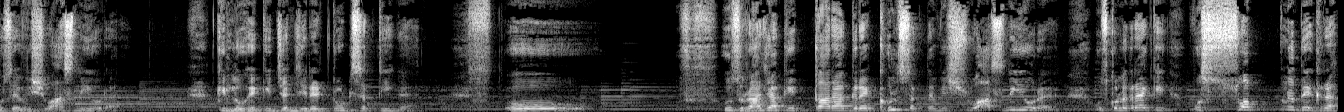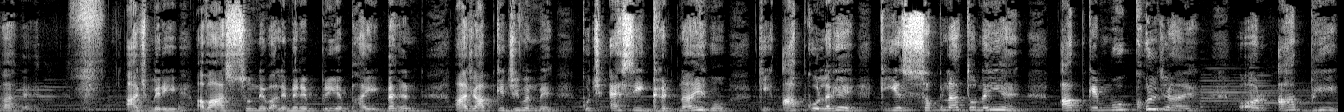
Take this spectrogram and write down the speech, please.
उसे विश्वास नहीं हो रहा है कि लोहे की जंजीरें टूट सकती हैं। ओ, उस राजा के कारागृह खुल सकते हैं, विश्वास नहीं हो रहा है। उसको लग रहा है कि वो स्वप्न देख रहा है। आज मेरी आवाज़ सुनने वाले मेरे प्रिय भाई, बहन, आज आपके जीवन में कुछ ऐसी घटनाएँ हो कि आपको लगे कि ये सपना तो नहीं है, आपके मुँह खुल जाए और आप भी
